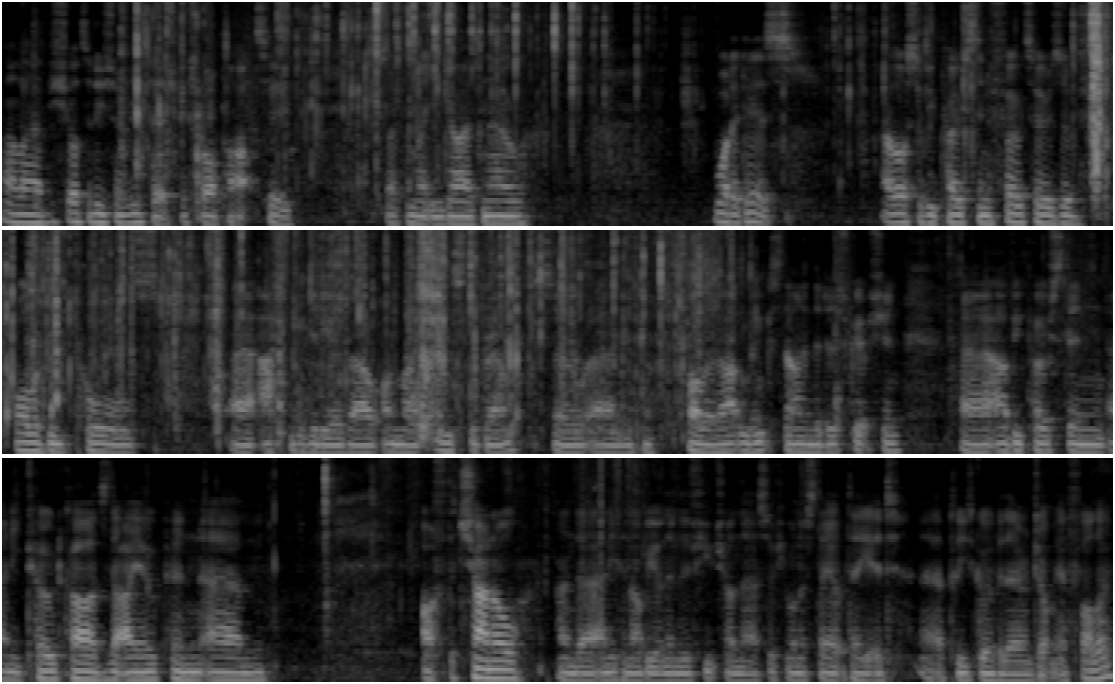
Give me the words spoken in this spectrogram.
I'll uh, be sure to do some research before part two so I can let you guys know what it is. I'll also be posting photos of all of these pulls uh, after the video's out on my Instagram, so um, you can follow that. Links down in the description. Uh, I'll be posting any code cards that I open um, off the channel and uh, anything I'll be on in the future on there. So if you want to stay updated, uh, please go over there and drop me a follow.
